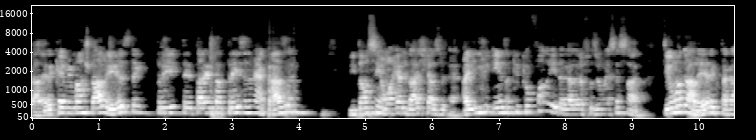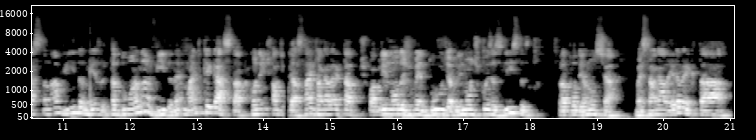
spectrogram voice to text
galera quer me matar mesmo, tem que tentar entrar três na minha casa. Então, assim, é uma realidade que às vezes. Aí entra aquilo que eu falei, da galera fazer o necessário. Tem uma galera que tá gastando a vida mesmo, tá doando a vida, né? Mais do que gastar. Porque quando a gente fala de gastar, então a galera que tá, tipo, abrindo mão da juventude, abrindo mão de coisas listas para poder anunciar. Mas tem uma galera, velho, que tá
